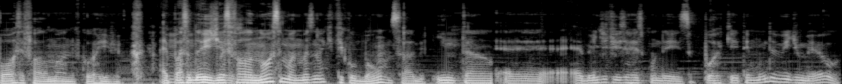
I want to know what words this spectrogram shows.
posta e fala, mano, ficou horrível. Aí passa Uhum, dois dias e fala, é. nossa, mano, mas não é que ficou bom, sabe? Então, é, é bem difícil responder isso, porque tem muito vídeo meu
